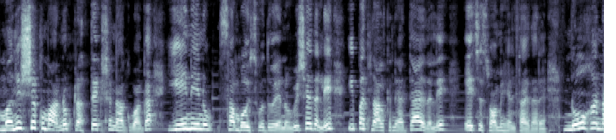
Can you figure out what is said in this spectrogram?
ಮನುಷ್ಯ ಕುಮಾರನು ಪ್ರತ್ಯಕ್ಷನಾಗುವಾಗ ಏನೇನು ಸಂಭವಿಸುವುದು ಅನ್ನೋ ವಿಷಯದಲ್ಲಿ ಇಪ್ಪತ್ನಾಲ್ಕನೇ ಅಧ್ಯಾಯದಲ್ಲಿ ಯೇಸು ಸ್ವಾಮಿ ಹೇಳ್ತಾ ಇದ್ದಾರೆ. ನೋಹನ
